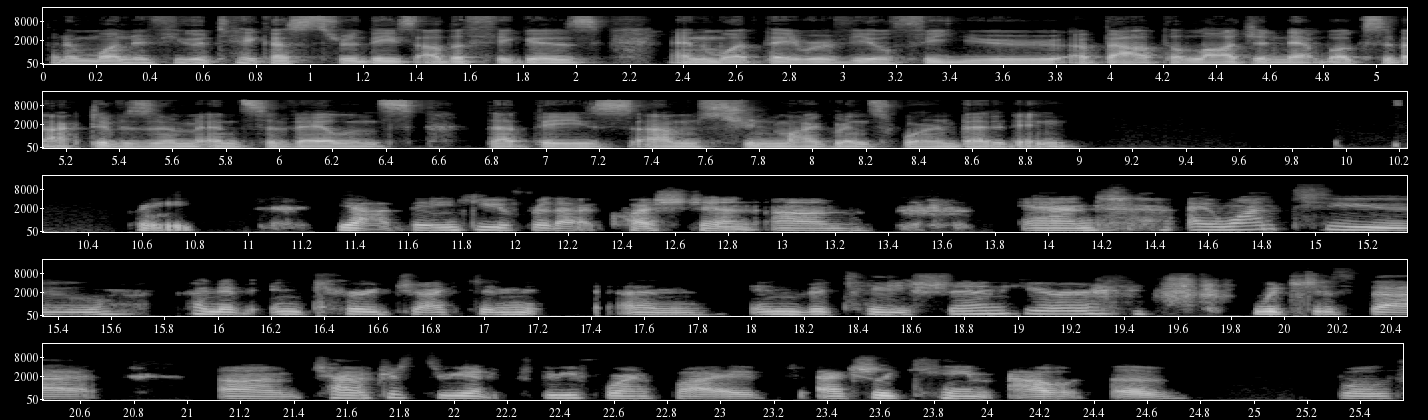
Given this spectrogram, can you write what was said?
but I wonder if you could take us through these other figures and what they reveal for you about the larger networks of activism and surveillance that these um, student migrants were embedded in. Great. Yeah, thank you for that question. Um, and I want to kind of interject an, an invitation here, which is that um, chapters three and three, four, and five actually came out of both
